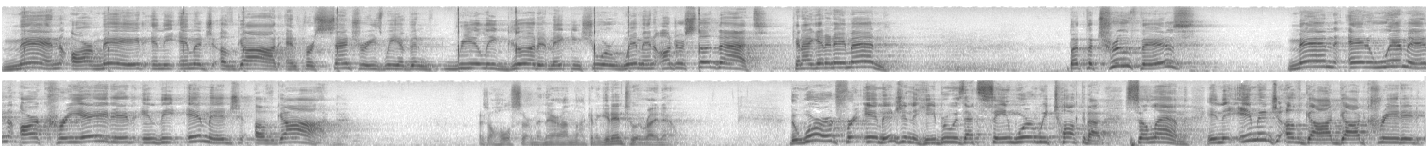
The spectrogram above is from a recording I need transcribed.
Men are made in the image of God, and for centuries we have been really good at making sure women understood that. Can I get an amen? But the truth is, men and women are created in the image of God. There's a whole sermon there, I'm not going to get into it right now. The word for image in the Hebrew is that same word we talked about, salem. In the image of God, God created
